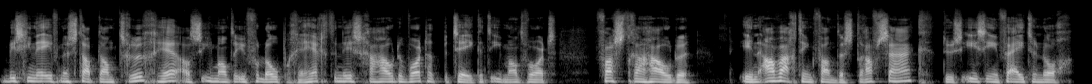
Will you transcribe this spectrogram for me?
misschien even een stap dan terug. Hè. Als iemand in voorlopige hechtenis gehouden wordt, dat betekent iemand wordt vastgehouden in afwachting van de strafzaak. Dus is in feite nog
